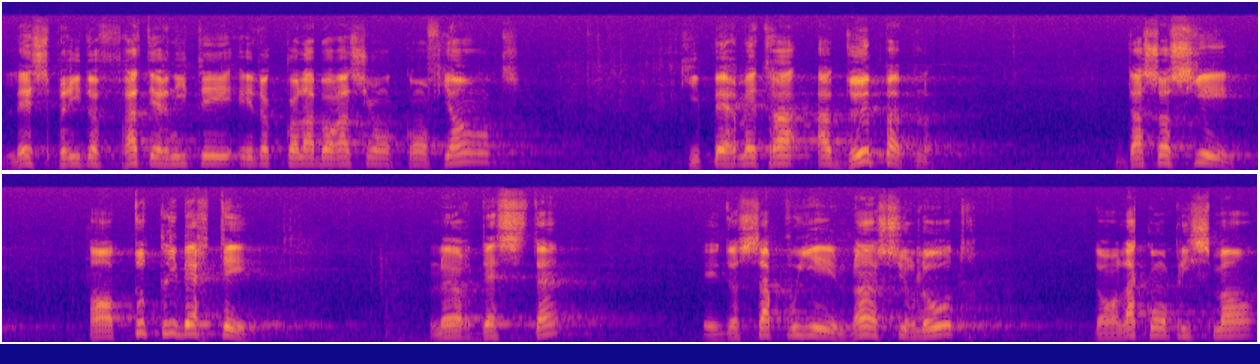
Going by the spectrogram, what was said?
l'esprit de fraternité et de collaboration confiante qui permettra à deux peuples d'associer en toute liberté leur destin et de s'appuyer l'un sur l'autre dans l'accomplissement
